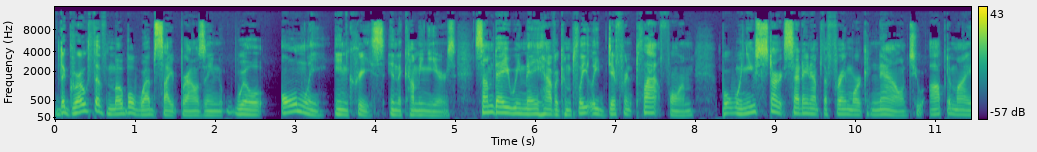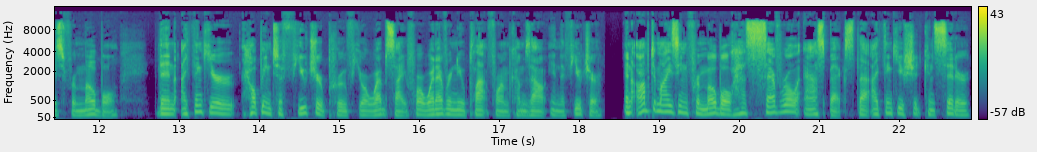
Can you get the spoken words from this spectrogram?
The growth of mobile website browsing will only increase in the coming years. Someday we may have a completely different platform, but when you start setting up the framework now to optimize for mobile, then I think you're helping to future proof your website for whatever new platform comes out in the future. And optimizing for mobile has several aspects that I think you should consider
